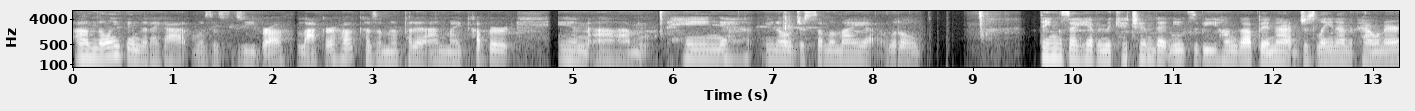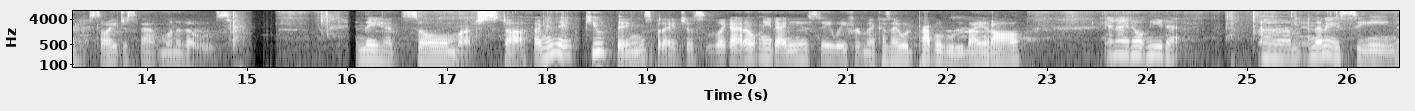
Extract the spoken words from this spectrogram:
Um, the only thing that I got was this zebra locker hook because I'm gonna put it on my cupboard and um, hang, you know, just some of my little things I have in the kitchen that needs to be hung up and not just laying on the counter. So I just got one of those and they had so much stuff. I mean, they have cute things, but I just was like, I don't need it. I need to stay away from it because I would probably buy it all, and I don't need it. Um, and then I seen,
